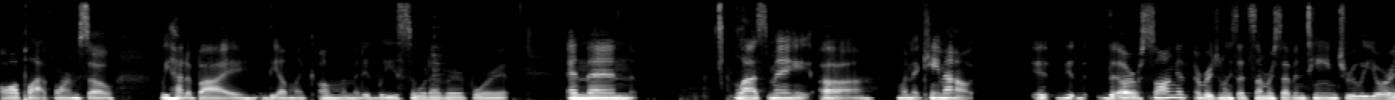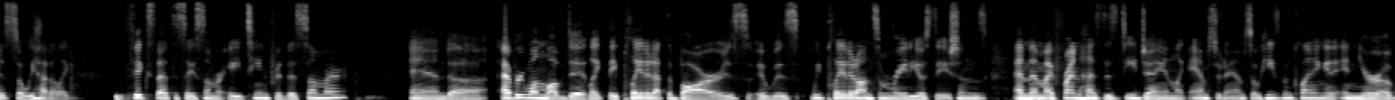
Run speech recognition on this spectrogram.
all platforms. So we had to buy the un- like unlimited lease or whatever for it. And then last May, uh, when it came out, it the, the our song originally said "Summer 17," truly yours. So we had to like fix that to say "Summer 18" for this summer and uh, everyone loved it. Like they played it at the bars. It was we played it on some radio stations, and then my friend has this DJ in like Amsterdam, so he's been playing it in Europe.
